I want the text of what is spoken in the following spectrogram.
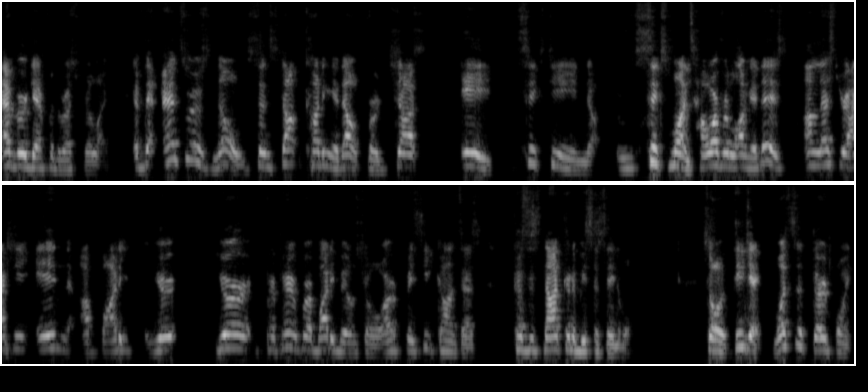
ever again for the rest of your life? If the answer is no, then stop cutting it out for just eight, 16, six months, however long it is, unless you're actually in a body, you're you're preparing for a bodybuilding show or a physique contest because it's not going to be sustainable. So, DJ, what's the third point?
